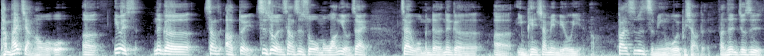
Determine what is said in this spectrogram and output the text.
坦白讲哦，我我呃，因为是那个上次哦，对，制作人上次说我们网友在在我们的那个呃影片下面留言哦，不然是不是指名我我也不晓得，反正就是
